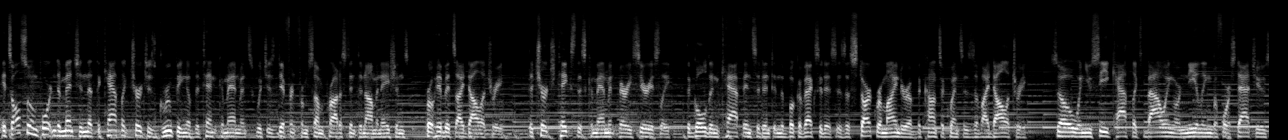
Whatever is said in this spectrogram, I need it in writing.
It's also important to mention that the Catholic Church's grouping of the Ten Commandments, which is different from some Protestant denominations, prohibits idolatry. The Church takes this commandment very seriously. The golden calf incident in the book of Exodus is a stark reminder of the consequences of idolatry. So when you see Catholics bowing or kneeling before statues,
